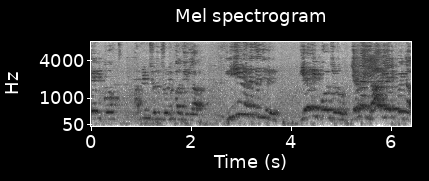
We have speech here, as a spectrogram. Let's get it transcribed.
ஏறிப்போ அப்படின்னு சொல்லி சொல்லி பாத்தீங்களா? நீ என்ன செஞ்சிரு? ஏறி போன்னு சொல்லுவோம். ஏன்னா யார் ஏறி போயிட்டா?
